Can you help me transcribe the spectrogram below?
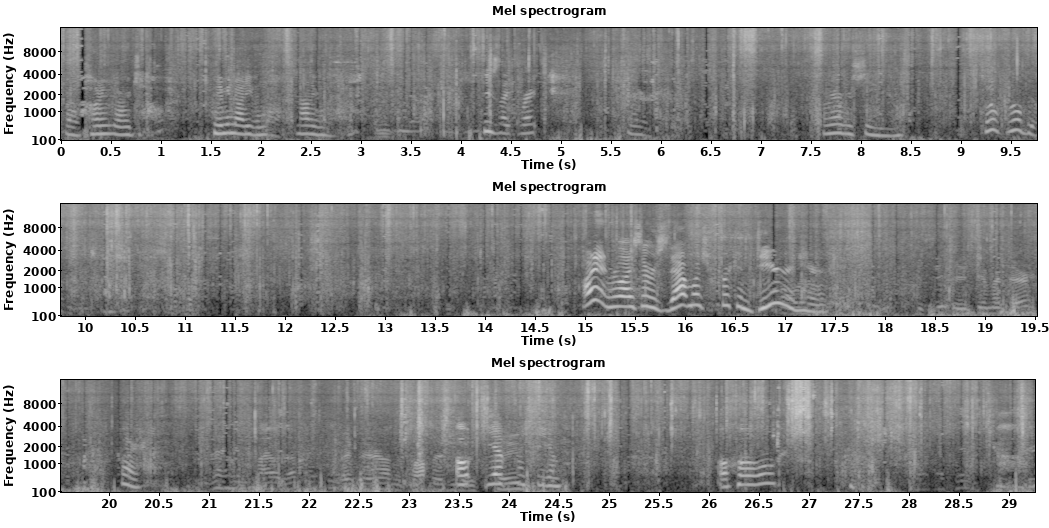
About 100 yards out. Maybe not even that. Not even that. He's like right there. I've never seen him. We'll, we'll to. I didn't realize there was that much freaking deer in here. You see, him right there? Right there on the top of Oh, the yep, I see him. Oh. God.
